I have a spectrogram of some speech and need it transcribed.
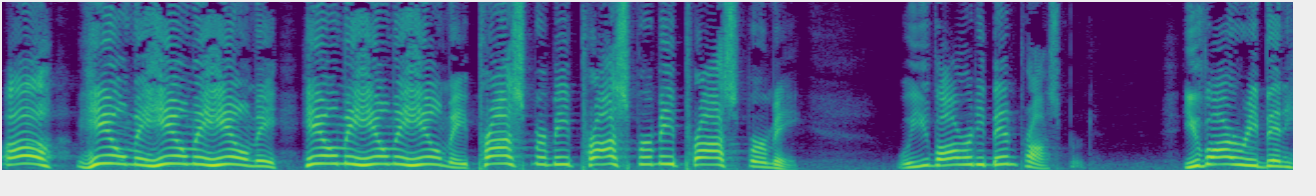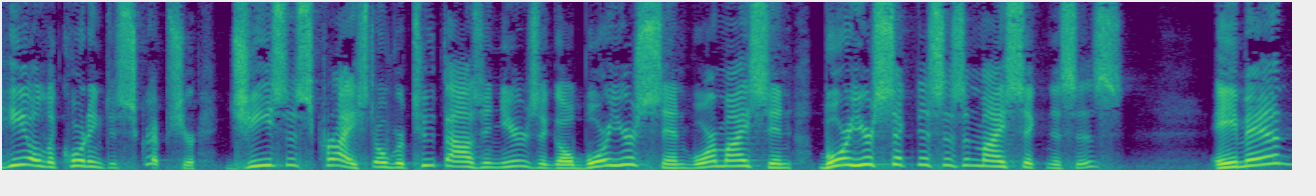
Oh, heal me, heal me, heal me, heal me, heal me, heal me, prosper me, prosper me, prosper me. Well, you've already been prospered. You've already been healed according to Scripture. Jesus Christ, over 2,000 years ago, bore your sin, bore my sin, bore your sicknesses and my sicknesses. Amen?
